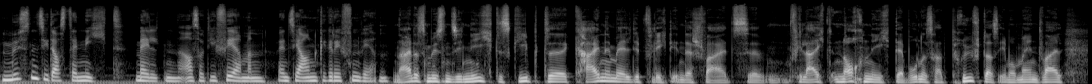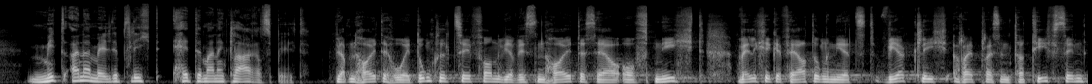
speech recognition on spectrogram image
Müssen Sie das denn nicht melden, also die Firmen, wenn sie angegriffen werden? Nein, das müssen sie nicht. Es gibt äh, keine Meldepflicht in der Schweiz. Äh, vielleicht noch nicht. Der Bundesrat prüft das im Moment, weil mit einer Meldepflicht hätte man ein klares Bild. Wir haben heute hohe Dunkelziffern. Wir wissen heute sehr oft nicht, welche Gefährdungen jetzt wirklich repräsentativ sind.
